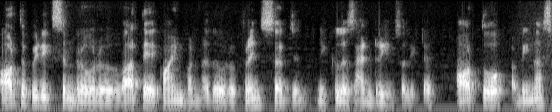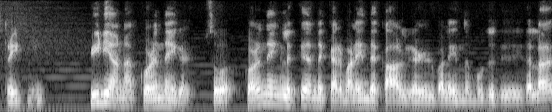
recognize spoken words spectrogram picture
ஆர்த்தோபீடிக்ஸ்ன்ற ஒரு வார்த்தையை காயின் பண்ணது ஒரு ஃப்ரெஞ்ச் சர்ஜன் நிக்கலஸ் ஆண்ட்ரின்னு சொல்லிட்டு. ஆர்த்தோ அப்படின்னா ஸ்ட்ரைட்னிங் பீடியானா குழந்தைகள். ஸோ குழந்தைங்களுக்கு அந்த க வளைந்த கால்கள் வளைந்த முதுகு இதெல்லாம்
